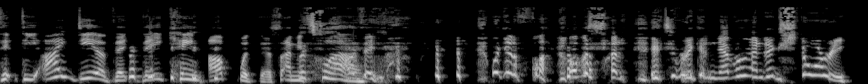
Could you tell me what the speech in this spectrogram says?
The, the idea that they came up with this, I mean, Let's fly. are they- we're gonna fly. All of a sudden, it's like a never-ending story.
